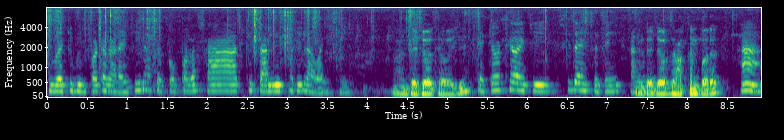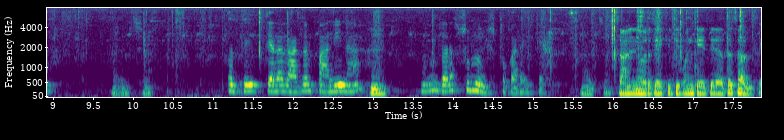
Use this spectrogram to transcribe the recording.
शिवाची बिलपाटं काढायची ना तर टोपाला सारखी चालणी सारी लावायची. आणि त्याच्यावर ठेवायची? त्याच्यावर ठेवायची शिजायचं ते आणि चांगलं. त्याच्यावर झाकण परत? हां. अच्छा. पण ते त्याला लागल पाणी ना हम्म. म्हणून जरा सुलो इसतो करायच्या. अच्छा. चालणीवर काही किती पण काहीतरी आता चालते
